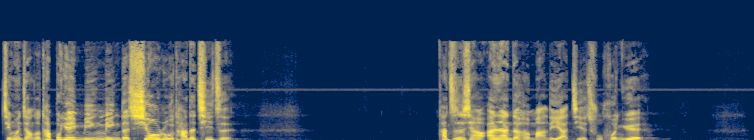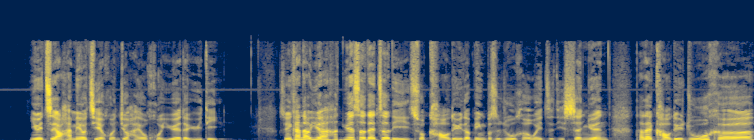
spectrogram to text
经文讲说，他不愿意明明的羞辱他的妻子，他只是想要暗暗的和玛利亚解除婚约，因为只要还没有结婚，就还有毁约的余地。所以看到约约瑟在这里所考虑的，并不是如何为自己伸冤，他在考虑如何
